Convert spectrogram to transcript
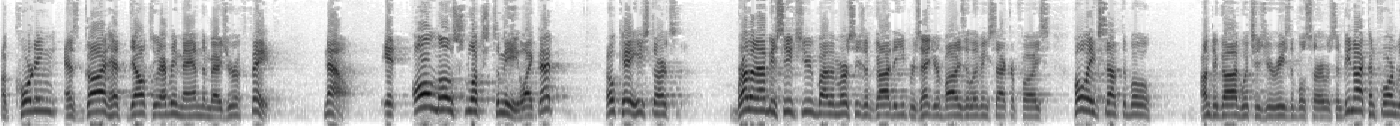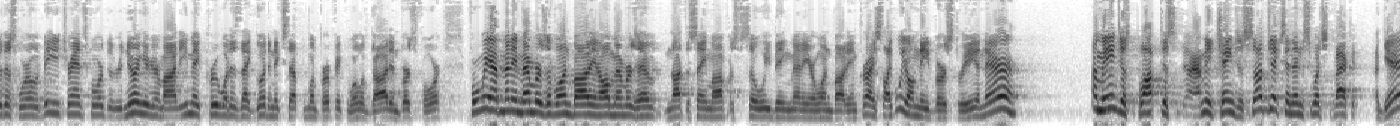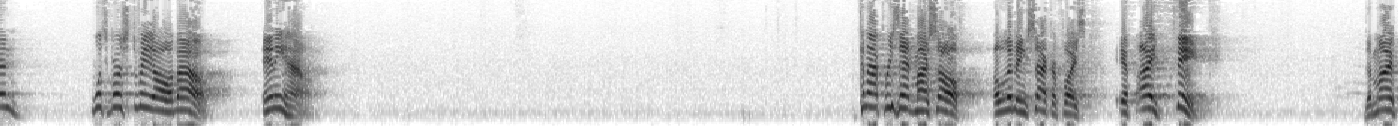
according as God hath dealt to every man the measure of faith. Now, it almost looks to me like that. Okay, he starts, Brethren, I beseech you by the mercies of God that you present your bodies a living sacrifice, holy acceptable unto God, which is your reasonable service. And be not conformed to this world, but be ye transformed to the renewing of your mind, that ye may prove what is that good and acceptable and perfect will of God in verse 4. For we have many members of one body, and all members have not the same office, so we being many are one body in Christ. Like, we don't need verse 3 in there. I mean, just plop this, I mean, change the subjects and then switch back again. What's verse 3 all about? Anyhow. Can I present myself a living sacrifice if I think that my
